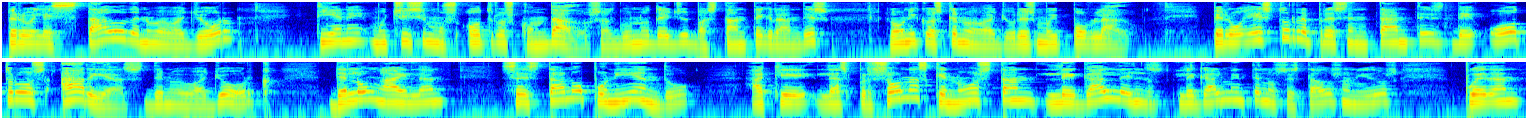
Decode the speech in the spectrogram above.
pero el estado de Nueva York tiene muchísimos otros condados, algunos de ellos bastante grandes. Lo único es que Nueva York es muy poblado. Pero estos representantes de otras áreas de Nueva York, de Long Island, se están oponiendo a que las personas que no están legalmente en los Estados Unidos puedan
